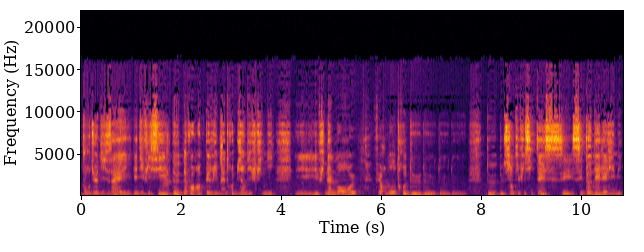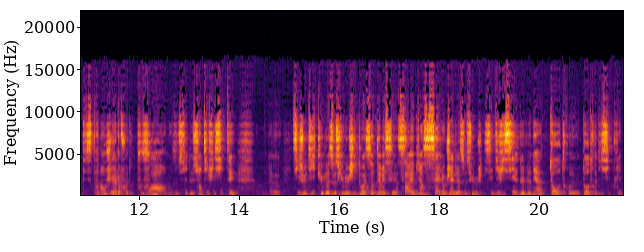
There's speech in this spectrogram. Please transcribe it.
Bourdieu disait, il est difficile d'avoir un périmètre bien défini. Et, finalement, euh, faire montre de, scientificité, c'est donner les limites. C'est un enjeu à la fois de pouvoir, mais aussi de scientificité. Euh, si je dis que la sociologie doit s'intéresser à ça, eh bien, mm. c'est l'objet de la sociologie. C'est difficile de le donner à d'autres disciplines.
